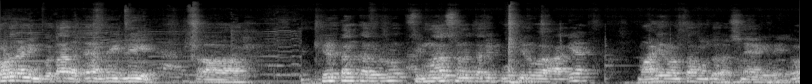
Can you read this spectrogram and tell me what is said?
ನೋಡಿದ್ರೆ ನಿಮ್ಗೆ ಗೊತ್ತಾಗುತ್ತೆ. ಅಂದ್ರೆ ಇಲ್ಲಿ ತೀರ್ಥಂಕರರು ಸಿಂಹಾಸನದಲ್ಲಿ ಕೂತಿರುವ ಹಾಗೆ ಮಾಡಿರುವಂತಹ ಒಂದು ರಚನೆಯಾಗಿದೆ ಇದು.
